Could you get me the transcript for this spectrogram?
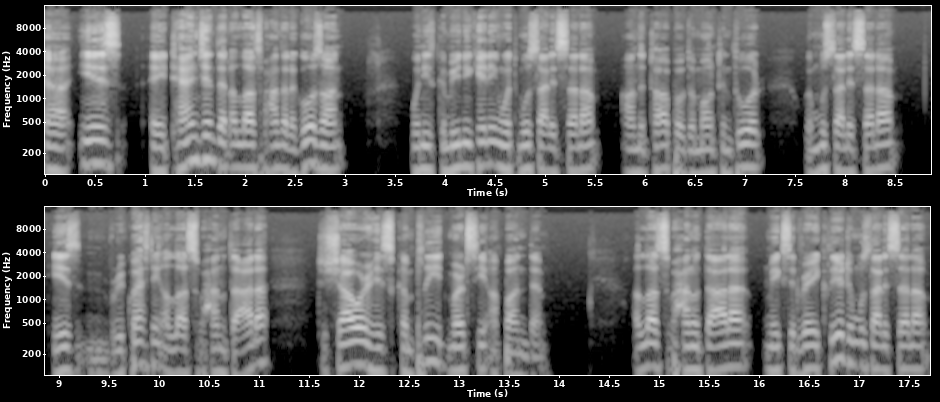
uh, is a tangent that Allah subhanahu wa ta'ala goes on when he's communicating with Musa alayhi salam on the top of the mountain Tur, when Musa alayhi salam is requesting Allah subhanahu wa ta'ala to shower his complete mercy upon them. Allah subhanahu wa ta'ala makes it very clear to Musa alayhi salam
